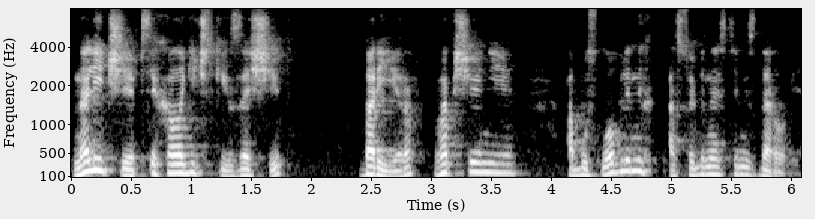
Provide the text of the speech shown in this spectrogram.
Наличие психологических защит, барьеров в общении, обусловленных особенностями здоровья.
